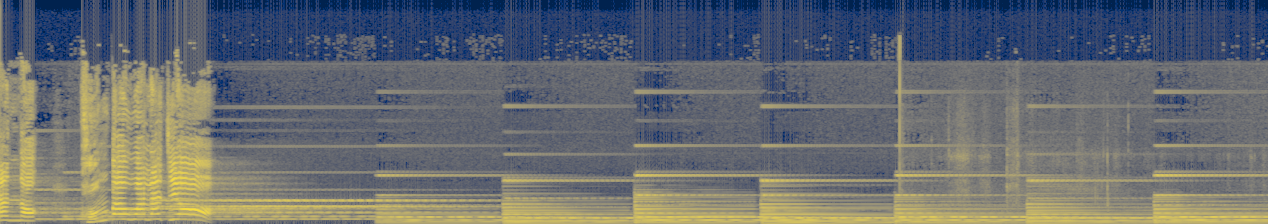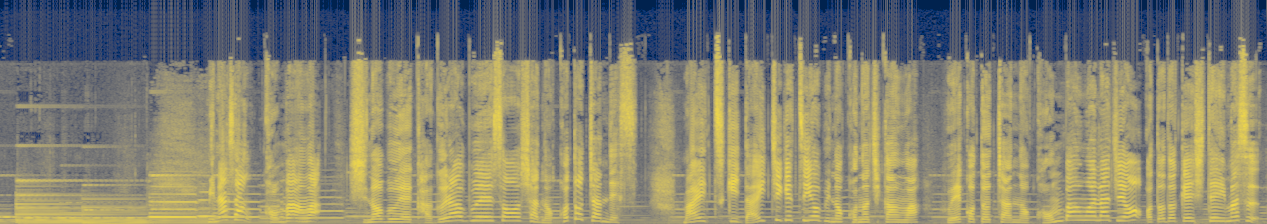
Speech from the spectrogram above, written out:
ちゃんのこんばんはラジオ。皆さんこんばんは。篠笛神楽笛奏者のことちゃんです。毎月第一月曜日のこの時間は笛ことちゃんのこんばんはラジオをお届けしています。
